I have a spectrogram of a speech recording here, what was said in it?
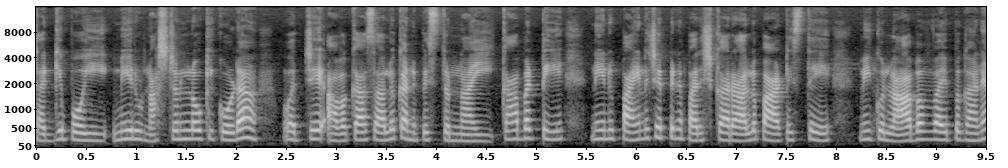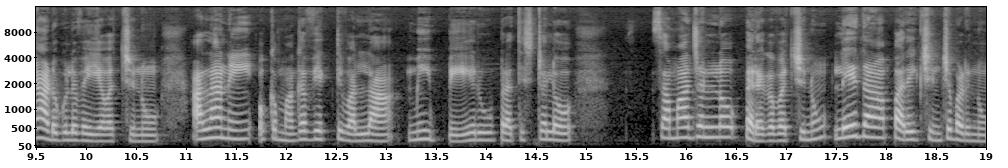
తగ్గిపోయి మీరు నష్టంలోకి కూడా వచ్చే అవకాశాలు కనిపిస్తున్నాయి. కాబట్టి నేను పైన చెప్పిన పరిష్కారాలు పాటిస్తే మీకు లాభం వైపుగానే అడుగులు వేయవచ్చును. అలానే ఒక మగ వ్యక్తి వల్ల మీ పేరు ప్రతిష్టలో సమాజంలో పెరగవచ్చును లేదా పరీక్షించబడును.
